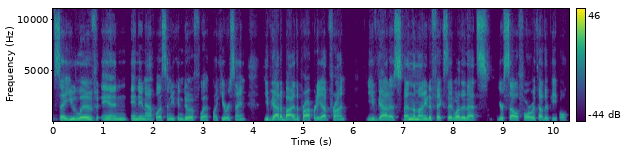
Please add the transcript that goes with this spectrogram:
say you live in Indianapolis and you can do a flip like you were saying you've got to buy the property up front. You've got to spend the money to fix it whether that's yourself or with other people.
